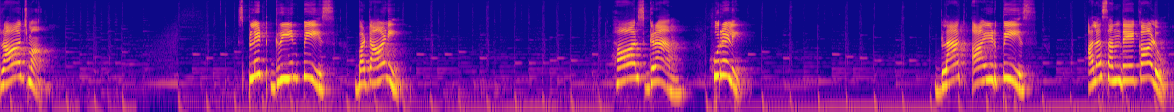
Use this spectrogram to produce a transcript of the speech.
rajma. Split green peas ಬಟಾಣಿ. ಹಾರ್ಸ್ ಗ್ರಾಮ್ ಹುರಳಿ. ಬ್ಲ್ಯಾಕ್ ಐಡ್ ಪೀಸ್ ಅಲಸಂದೆ ಕಾಳು.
